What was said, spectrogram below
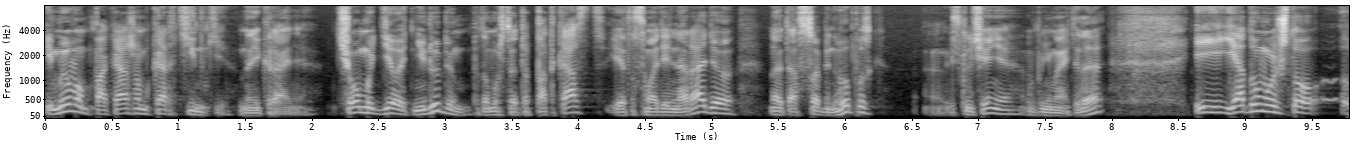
и мы вам покажем картинки на экране. Чего мы делать не любим, потому что это подкаст, и это самодельное радио, но это особенный выпуск, Э, исключение, вы понимаете, да? И я думаю, что э,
